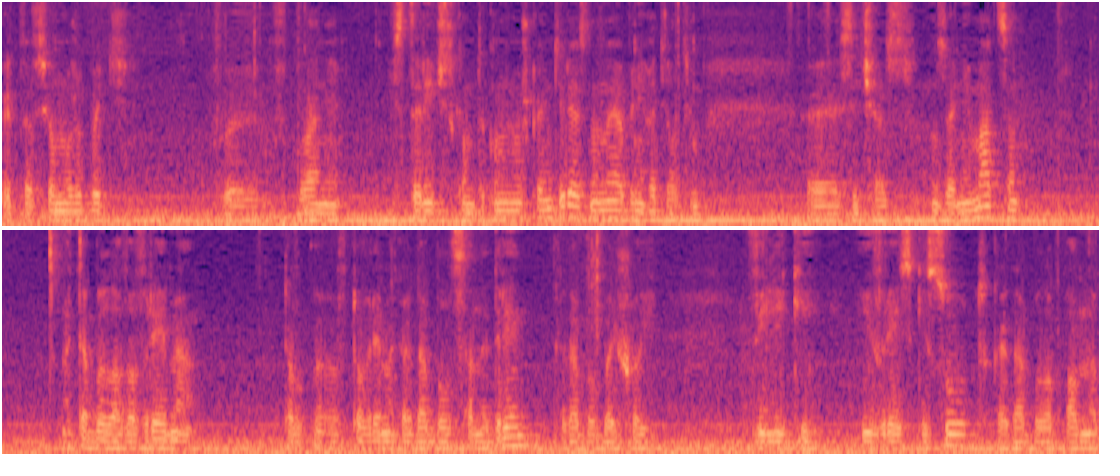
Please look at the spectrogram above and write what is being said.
это все может быть в, в плане историческом таком немножко интересно, но я бы не хотел этим э, сейчас заниматься. Это было во время, в то время, когда был Санедрин, когда был большой, великий еврейский суд, когда, было полно,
